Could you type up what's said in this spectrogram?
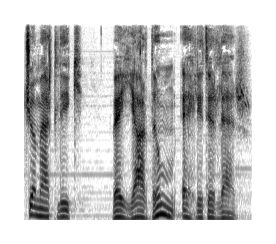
cömertlik ve yardım ehlidirler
